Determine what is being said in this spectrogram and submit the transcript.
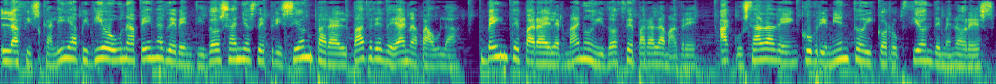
La Fiscalía pidió una pena de 22 años de prisión para el padre de Ana Paula, 20 para el hermano y 12 para la madre, acusada de encubrimiento y corrupción de menores.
